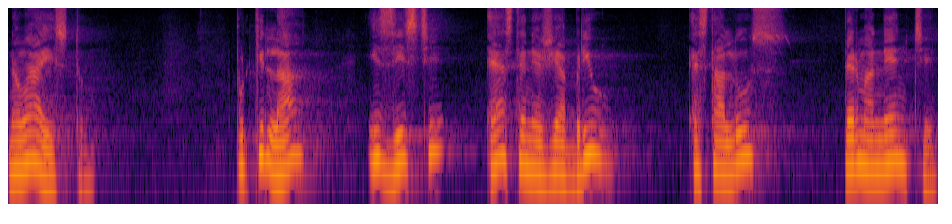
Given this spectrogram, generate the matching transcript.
não há isto. Porque lá existe esta energia abril, esta luz permanente,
